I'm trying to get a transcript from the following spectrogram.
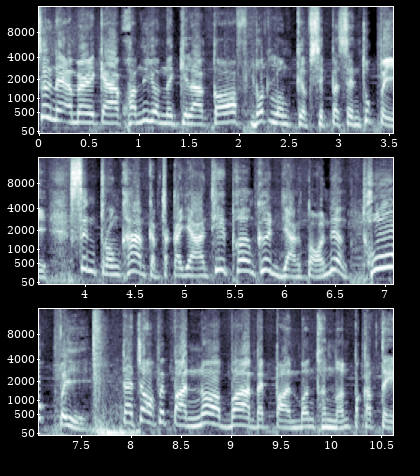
ซึ่งในอเมริกาความนิยมในกีฬากอล์ฟลดลงเกือบ 10%ทุกปี ซึ่งตรงข้ามกับจักรยานที่เพิ่มขึ้นอย่างต่อเนื่องทุกปี แต่จะออกไปปั่นนอกบ้านไปปั่นบนถนนปกติ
